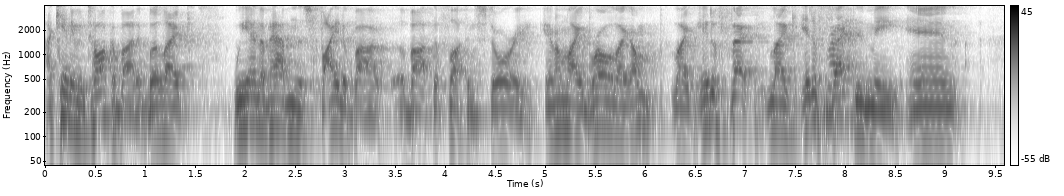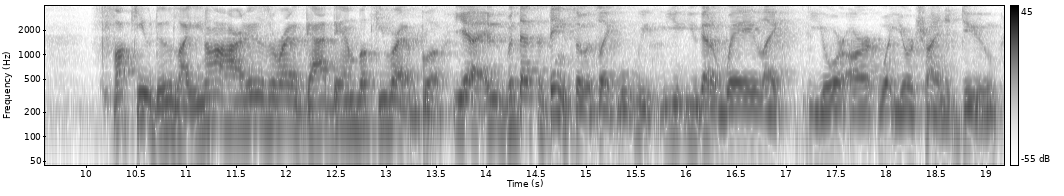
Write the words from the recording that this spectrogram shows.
I can't even talk about it. But like we end up having this fight about about the fucking story, and I'm like, bro, like I'm like it affect like it affected Right. me and. Fuck you, dude. Like, you know how hard it is to write a goddamn book? You write a book. Yeah, and, but that's the thing. So it's like we, you, you got to weigh like your art, what you're trying to do,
